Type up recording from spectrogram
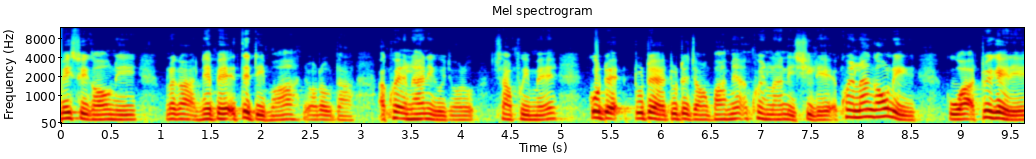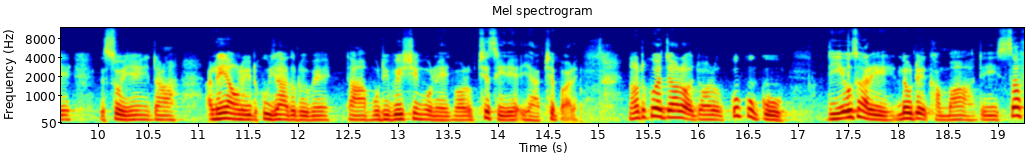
မိတ်ဆွေကောင်းတွေဘက်ကနေပယ်အစ်စ်တွေမှာကျွန်တော်တို့ဒါအခွင့်အလမ်းတွေကိုကျွန်တော်တို့ရှာဖွေမယ်ကိုယ့်အတွက်တိုးတက်တိုးတက်ကြောင်းဗာမြန်အခွင့်အလမ်းတွေရှိလဲအခွင့်အလမ်းကောင်းတွေကိုကတွေ့ခဲ့တယ်ဆိုရင်ဒါအလင်းရောင်လေးတစ်ခုရတယ်လို့ပဲဒါ motivation ကိုလည်းကျွန်တော်တို့ဖြစ်စေတဲ့အရာဖြစ်ပါတယ်နောက်တစ်ခုကကျတော့ကျွန်တော်တို့ကိုကိုကို ဒီဥစ္စာတွေလုပ်တဲ့အခါမှာဒီ self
